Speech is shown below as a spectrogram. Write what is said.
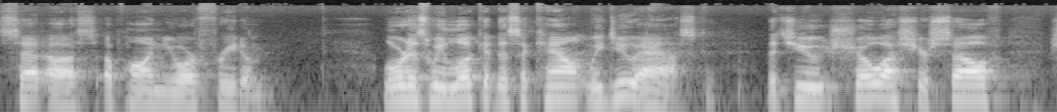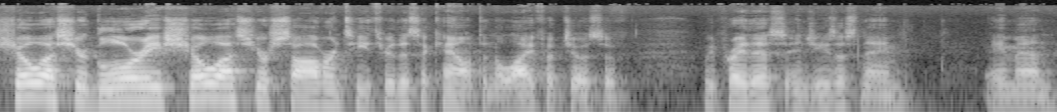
set us upon your freedom. Lord, as we look at this account, we do ask that you show us yourself, show us your glory, show us your sovereignty through this account in the life of Joseph. We pray this in Jesus' name. Amen.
